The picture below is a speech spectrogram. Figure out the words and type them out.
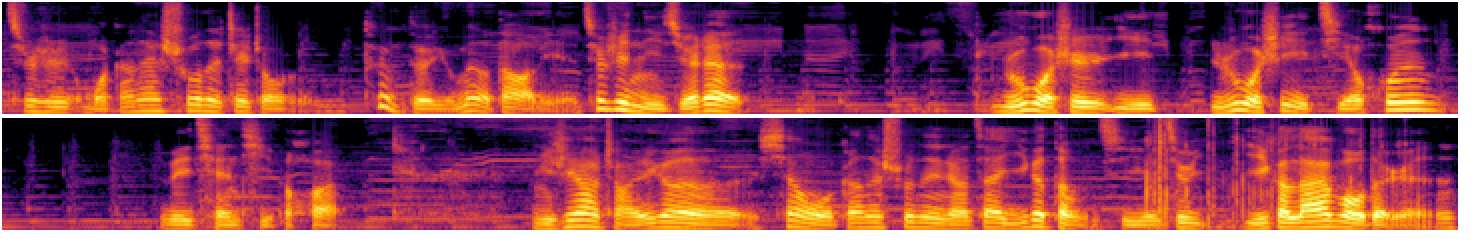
就是我刚才说的这种对不对？有没有道理？就是你觉得，如果是以如果是以结婚为前提的话，你是要找一个像我刚才说的那样，在一个等级就一个 level 的人，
